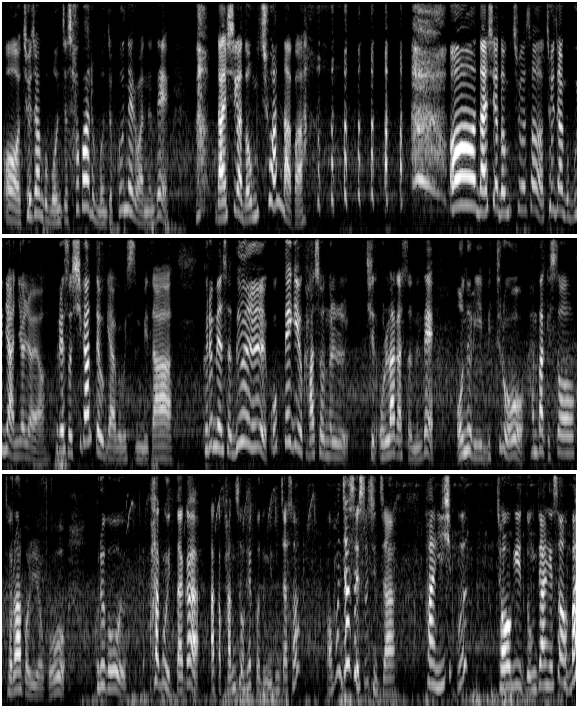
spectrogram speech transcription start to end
어, 저장고 먼저 사과를 먼저 꺼내러 왔는데, 날씨가 너무 추웠나 봐. 어, 날씨가 너무 추워서 저장고 문이 안 열려요. 그래서 시간 때우기 하고 있습니다. 그러면서 늘 꼭대기 가선을 지- 올라갔었는데 오늘 이 밑으로 한 바퀴 쏙 돌아보려고 그리고 하고 있다가 아까 방송했거든요 혼자서. 어, 혼자서 했어 진짜. 한 20분? 저기 농장에서 막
